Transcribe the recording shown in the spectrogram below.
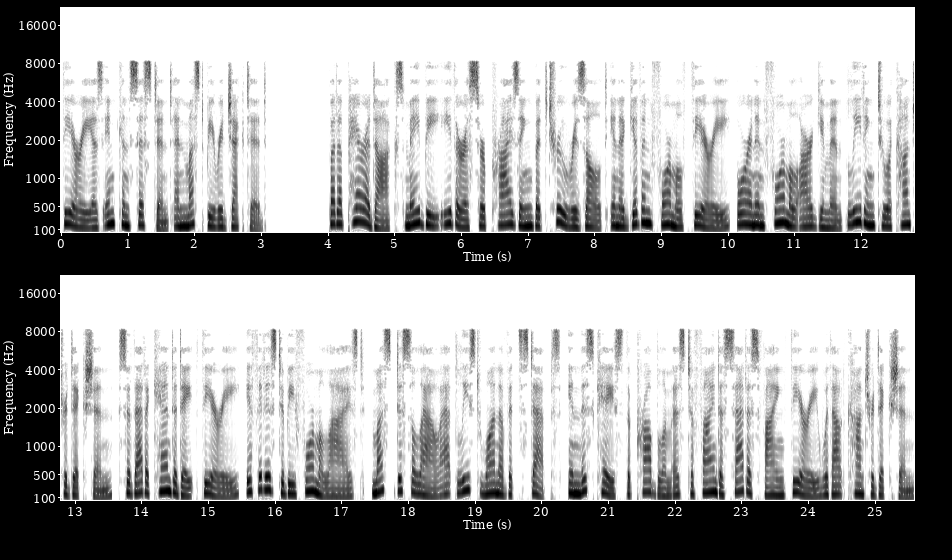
theory is inconsistent and must be rejected. But a paradox may be either a surprising but true result in a given formal theory, or an informal argument leading to a contradiction, so that a candidate theory, if it is to be formalized, must disallow at least one of its steps. In this case the problem is to find a satisfying theory without contradiction.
